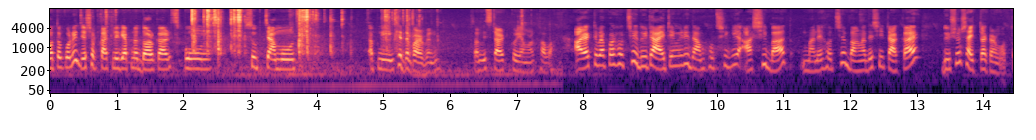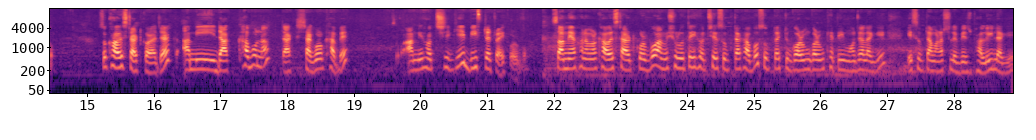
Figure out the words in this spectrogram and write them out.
মতো করে যেসব কাটলেরি আপনার দরকার স্পুন স্যুপ চামচ, আপনি খেতে পারবেন। তো আমি স্টার্ট করি আমার খাওয়া। আর একটা ব্যাপার হচ্ছে দুইটা আইটেমেরই দাম হচ্ছে গিয়ে আশি বাদ মানে হচ্ছে বাংলাদেশি টাকায় দুইশো ষাট টাকার মতো। সো খাওয়া স্টার্ট করা যাক। আমি ডাক খাব না, ডাক সাগর খাবে। তো আমি হচ্ছে গিয়ে বিফটা ট্রাই করব। সো আমি এখন আমার খাওয়া স্টার্ট করব। আমি শুরুতেই হচ্ছে স্যুপটা খাব। স্যুপটা একটু গরম গরম খেতেই মজা লাগে। এই স্যুপটা আমার আসলে বেশ ভালোই লাগে।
